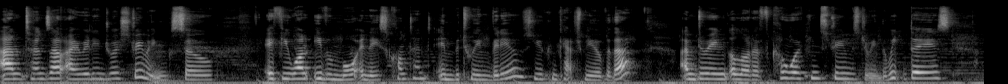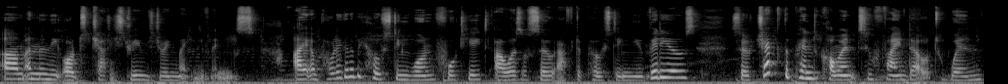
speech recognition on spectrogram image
and turns out I really enjoy streaming, so if you want even more Inés content in between videos, you can catch me over there. I'm doing a lot of co-working streams during the weekdays, um, and then the odd chatty streams during my evenings. I am probably going to be hosting one 48 hours or so after posting new videos, so check the pinned comment to find out when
